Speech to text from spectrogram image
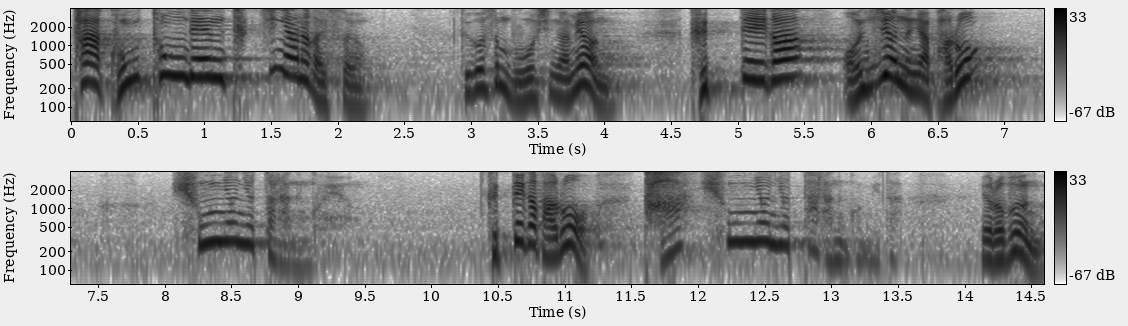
다 공통된 특징이 하나가 있어요. 그것은 무엇이냐면 그때가 언제였느냐? 바로 흉년이었다라는 거예요. 그때가 바로 다 흉년이었다라는 겁니다. 여러분,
